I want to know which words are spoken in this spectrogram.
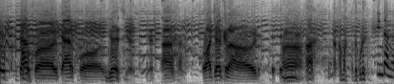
நிறுத்துங்க careful careful yes yes yes what a crowd. ஆமா அத கொடு. இந்தாங்க.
